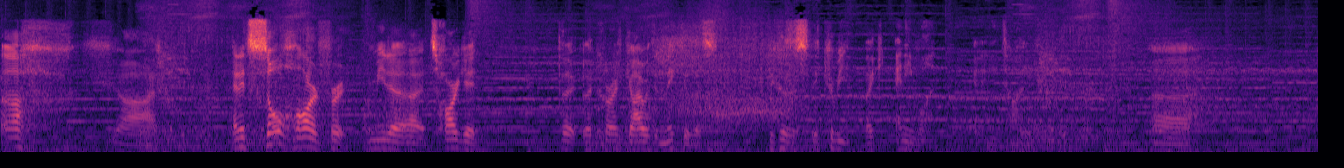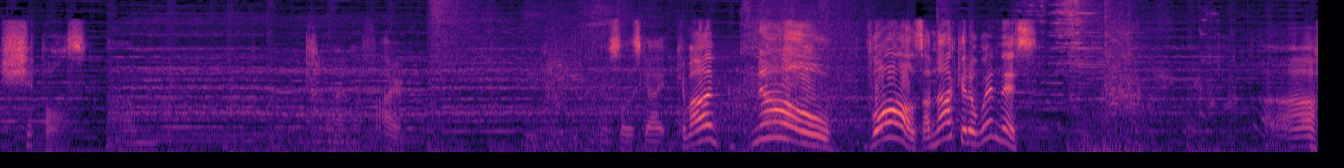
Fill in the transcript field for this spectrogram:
Oh, God. And it's so hard for me to uh, target the, the correct guy with the Igniculus. Because it could be, like, anyone at any time. Uh, shitballs. Um, kind of lighting on fire. So this guy, come on! No! Balls! I'm not gonna win this! Ugh.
